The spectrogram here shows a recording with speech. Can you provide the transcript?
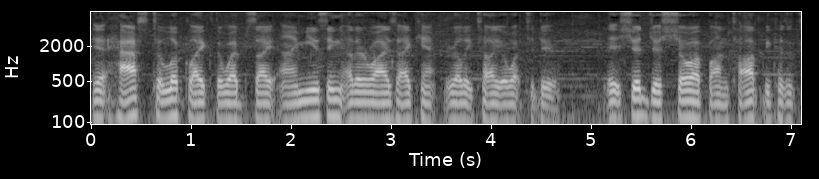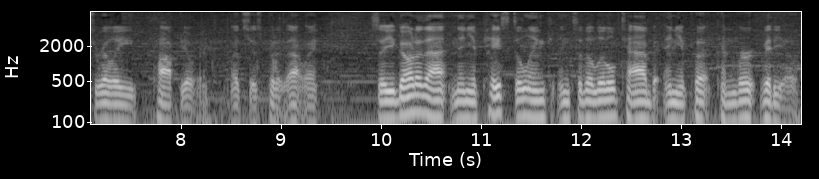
it has to look like the website I'm using, otherwise I can't really tell you what to do. It should just show up on top because it's really popular. Let's just put it that way. So you go to that, and then you paste the link into the little tab, and you put Convert Video.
